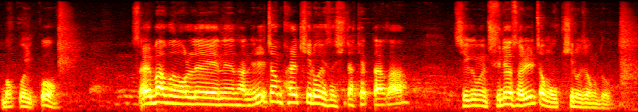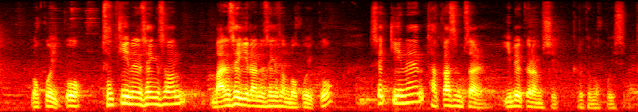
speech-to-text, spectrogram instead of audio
먹고 있고 쌀밥은 원래는 한 1.8kg에서 시작했다가 지금은 줄여서 1.5kg 정도 먹고 있고 두 끼는 생선 만색이라는 생선 먹고 있고 세 끼는 닭가슴살 200g씩 그렇게 먹고 있습니다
